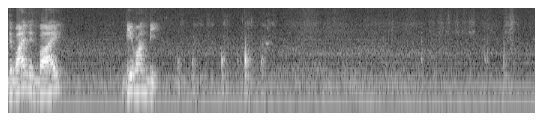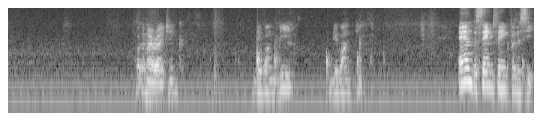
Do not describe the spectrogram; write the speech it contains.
divided by B1B. What am I writing? B1B, B1P. And the same thing for the C.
